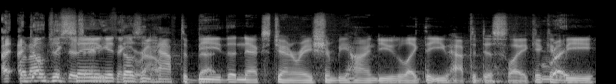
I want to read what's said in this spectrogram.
I, I But don't I'm just saying it doesn't have to be that. the next generation behind you, like that you have to dislike. It can Right. be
